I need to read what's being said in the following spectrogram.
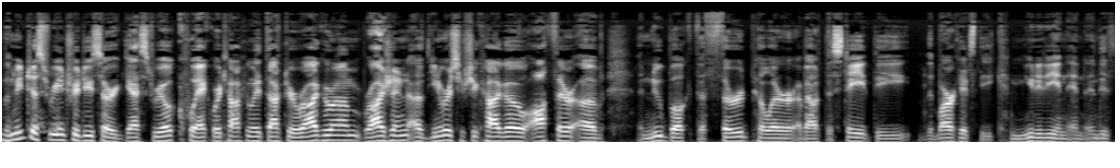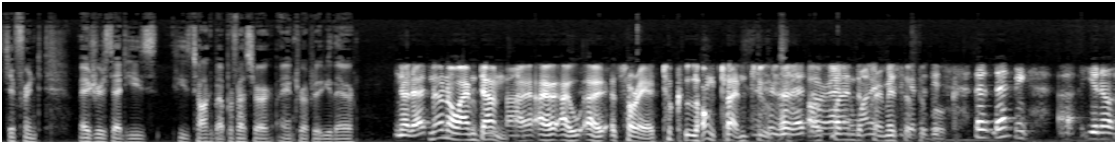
Let me just reintroduce our guest real quick. We're talking with Dr. Raghuram Rajan of the University of Chicago, author of a new book, The Third Pillar, about the state, the, the markets, the community, and, and, and these different measures that he's he's talking about. Professor, I interrupted you there. No, that's, no, no. I'm done. I, I, I, I, sorry, it took a long time to no, outline right. the premise of the, the book. Let, let me, uh, you know,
